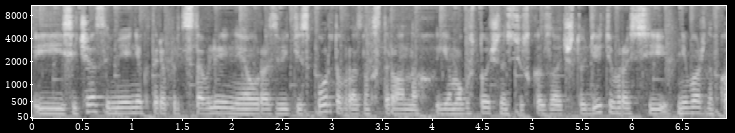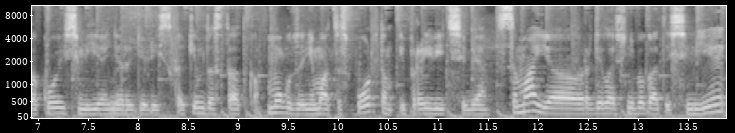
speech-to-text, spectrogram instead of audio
И сейчас, имея некоторое представление о развитии спорта в разных странах, я могу с точностью сказать, что дети в России, неважно в какой семье они родились, с каким достатком, могут заниматься спортом и проявить себя. Сама я родилась в небогатой семье,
